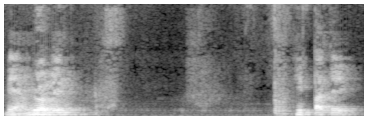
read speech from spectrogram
Bẻ ngược lên. Hippate.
